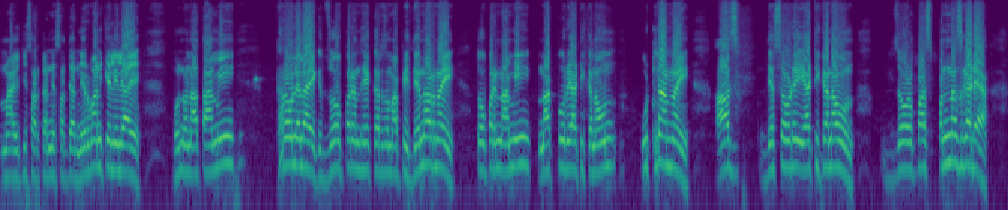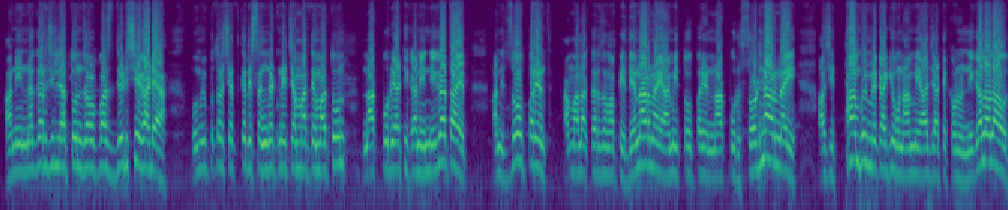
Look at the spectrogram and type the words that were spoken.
माहिती सरकारने सध्या निर्माण केलेली आहे. म्हणून आता आम्ही ठरवलेलं आहे की जोपर्यंत हे कर्जमाफी देणार नाही तोपर्यंत आम्ही नागपूर या ठिकाणाहून उठणार नाही. आज देसवडे या ठिकाणाहून जवळपास पन्नास गाड्या आणि नगर जिल्ह्यातून जवळपास दीडशे गाड्या भूमिपुत्र शेतकरी संघटनेच्या माध्यमातून नागपूर या ठिकाणी निघत आहेत. आणि जोपर्यंत आम्हाला कर्जमाफी देणार नाही आम्ही तोपर्यंत नागपूर सोडणार नाही अशी ठाम भूमिका घेऊन आम्ही आज या ठिकाणून निघालेलो आहोत.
